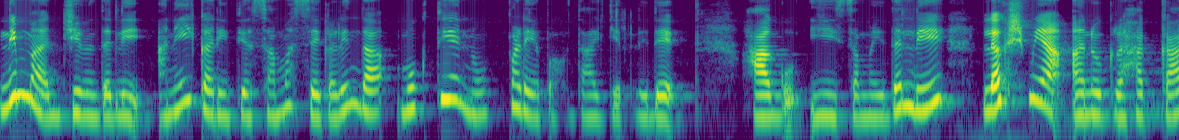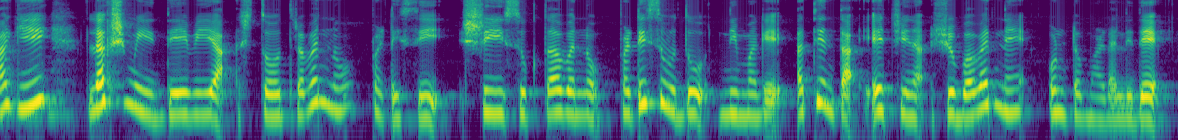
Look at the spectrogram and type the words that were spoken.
ನಿಮ್ಮ ಜೀವನದಲ್ಲಿ ಅನೇಕ ರೀತಿಯ ಸಮಸ್ಯೆಗಳಿಂದ ಮುಕ್ತಿಯನ್ನು ಪಡೆಯಬಹುದಾಗಿರಲಿದೆ. ಹಾಗೂ ಈ ಸಮಯದಲ್ಲಿ ಲಕ್ಷ್ಮಿಯ ಅನುಗ್ರಹಕ್ಕಾಗಿ ಲಕ್ಷ್ಮೀ ದೇವಿಯ ಸ್ತೋತ್ರವನ್ನು ಪಠಿಸಿ, ಶ್ರೀ ಸೂಕ್ತವನ್ನು ಪಠಿಸುವುದು ನಿಮಗೆ ಅತ್ಯಂತ ಹೆಚ್ಚಿನ ಶುಭವನ್ನೇ ಉಂಟು ಮಾಡಲಿದೆ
